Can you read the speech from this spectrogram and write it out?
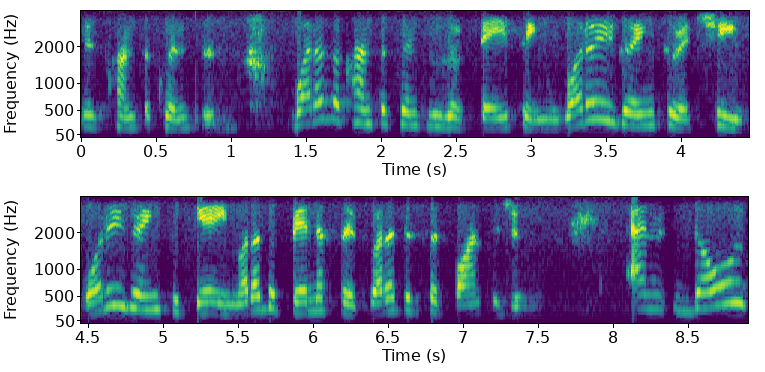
these consequences. What are the consequences of dating? What are you going to achieve? What are you going to gain? What are the benefits? What are the disadvantages? And those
